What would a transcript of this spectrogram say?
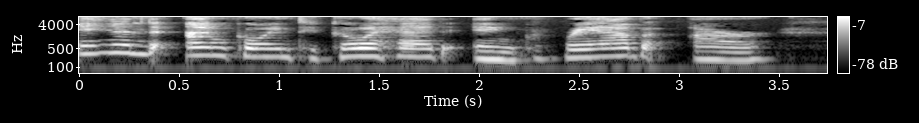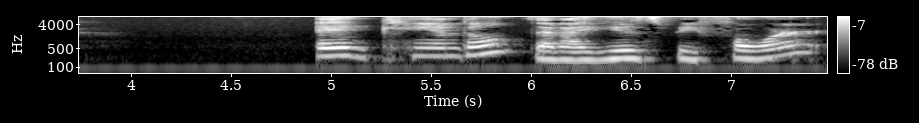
And I'm going to go ahead and grab our egg candle that I used before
